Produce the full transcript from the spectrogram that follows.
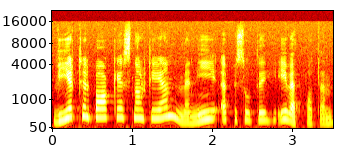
Vi er tilbake snart igjen med ny episode i Vettpotten.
